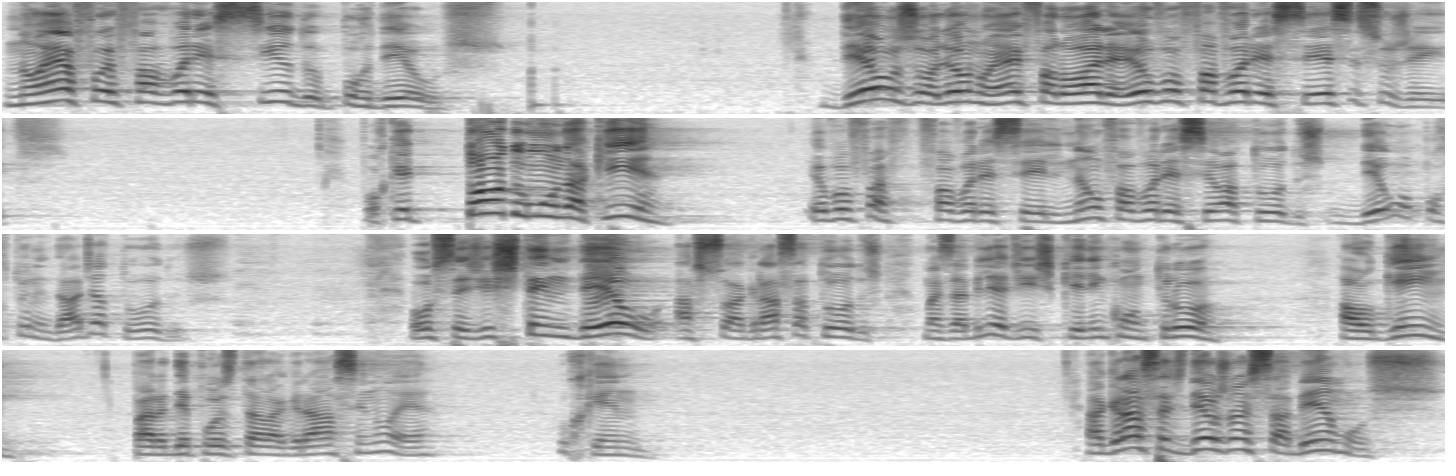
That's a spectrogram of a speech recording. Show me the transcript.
Noé foi favorecido por Deus. Deus olhou Noé e falou: Olha, eu vou favorecer esse sujeito. Porque todo mundo aqui, eu vou fa favorecer ele. Não favoreceu a todos, deu oportunidade a todos. Ou seja, estendeu a sua graça a todos. Mas a Bíblia diz que ele encontrou alguém para depositar a graça em Noé, o reino. A graça de Deus nós sabemos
